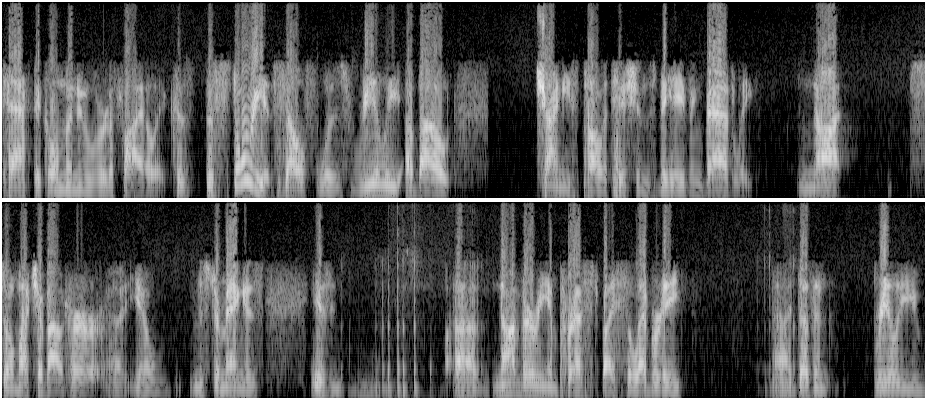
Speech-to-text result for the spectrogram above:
tactical maneuver to file it because the story itself was really about Chinese politicians behaving badly, not so much about her. Uh, you know, Mr. Meng is is uh, not very impressed by celebrity. Uh, doesn't really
